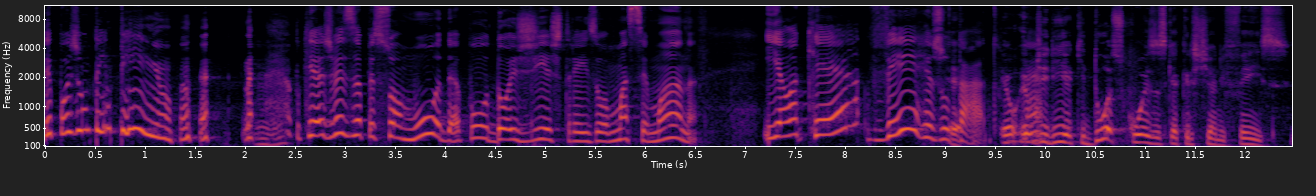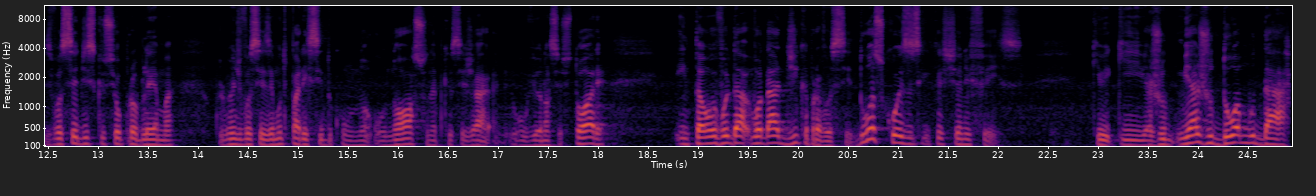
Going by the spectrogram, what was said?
depois de um tempinho. Né? Uhum. Porque às vezes a pessoa muda por dois dias, três ou uma semana e ela quer ver resultado. É, eu, né? eu diria que duas coisas que a Cristiane fez, você disse que o seu problema problema de vocês é muito parecido com o nosso, né? Porque você já ouviu a nossa história. Então eu vou dar, vou dar a dica para você. Duas coisas que a Cristiane fez, que, que me ajudou a mudar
